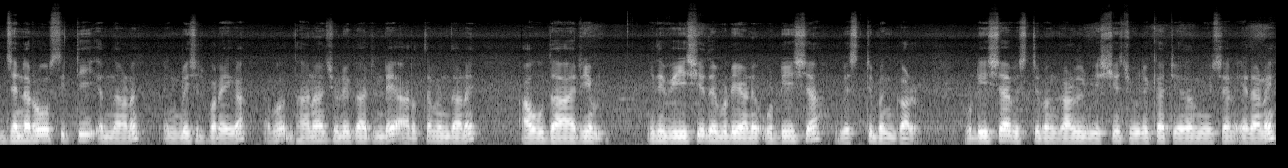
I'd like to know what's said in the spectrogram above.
ജനറോസിറ്റി എന്നാണ് ഇംഗ്ലീഷിൽ പറയുക. അപ്പോൾ ധാന ചുഴലിക്കാറ്റിന്റെ അർത്ഥം എന്താണ്? ഔദാര്യം. ഇത് വീശിയത് എവിടെയാണ്? ഒഡീഷ വെസ്റ്റ് ബംഗാൾ. ഒഡീഷ വെസ്റ്റ് ബംഗാളിൽ വീശിയ ചുഴലിക്കാറ്റ് ഏതാണെന്ന് ചോദിച്ചാൽ ഏതാണ്?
